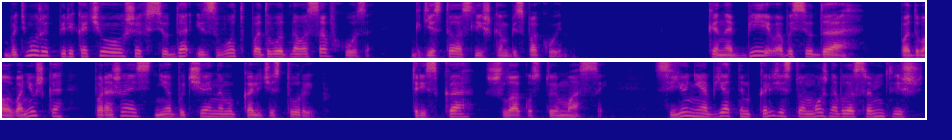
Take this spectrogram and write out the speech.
быть может, перекочевывавших сюда из вод подводного совхоза, где стало слишком беспокойно. «Конобеева бы сюда!» – подумал Ванюшка, поражаясь необычайному количеству рыб. Треска шла густой массой. С ее необъятным количеством можно было сравнить лишь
